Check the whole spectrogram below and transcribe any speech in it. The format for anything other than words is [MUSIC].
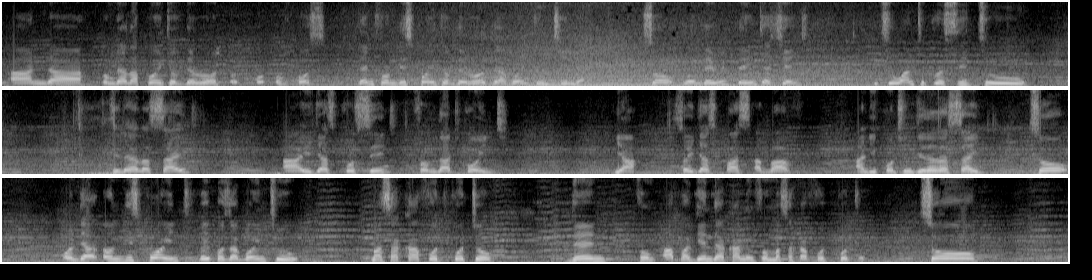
and uh, from the other point of the road, of course. Then from this point of the road, they are going to Ntinda. So when they reach the interchange, if you want to proceed to, to the other side, uh, you just proceed from that point. Yeah, so you just pass above and you continue to the other side. So on, the, on this point, vehicles are going to Masaka Fort Portal. Then from up again, they're coming from Masaka Fort Portal. So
